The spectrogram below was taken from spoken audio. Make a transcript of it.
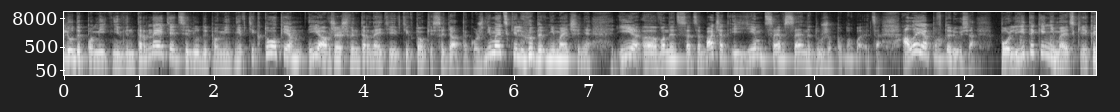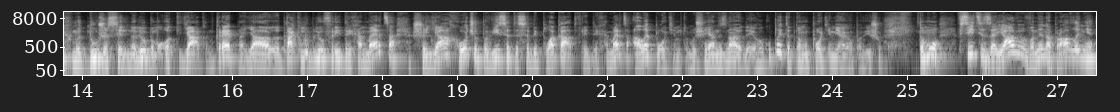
люди помітні в інтернеті, ці люди помітні в Тіктокі. І а вже ж в інтернеті і в Тіктокі сидять також німецькі люди в Німеччині, і вони все це бачать, і їм це все не дуже подобається. Але я повторюся, політики німецькі, яких ми дуже сильно любимо, от я конкретно, я так люблю Фрідріха Мерца, що я хочу повісити собі плакат Фрідріха Мерца, але потім, тому що я не знаю, де його купити, тому потім я його повішу. Тому всі ці заяви вони направлені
